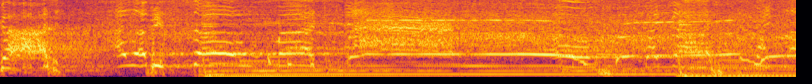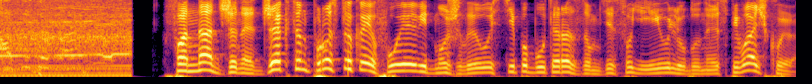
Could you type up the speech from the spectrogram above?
god! I love you so much! Oh my god! My glasses are! Фанат Дженет Джексон просто кайфує від можливості побути разом зі своєю улюбленою співачкою.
